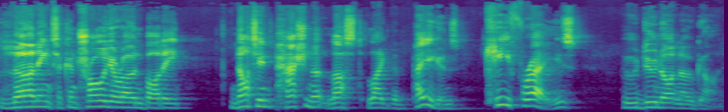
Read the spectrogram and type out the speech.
Learning to control your own body, not in passionate lust like the pagans, key phrase, who do not know God.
